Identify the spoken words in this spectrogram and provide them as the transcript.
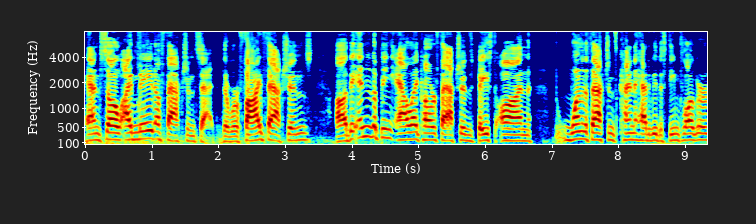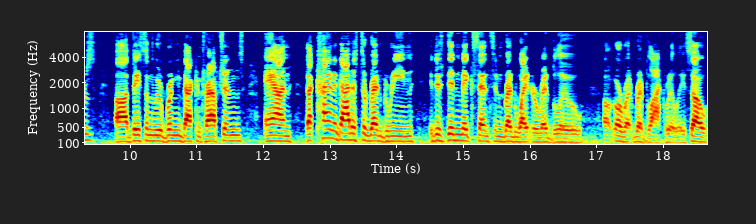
and so I made a faction set. There were five factions. Uh, they ended up being ally color factions based on one of the factions kind of had to be the Steamfloggers, uh, based on we were bringing back contraptions, and that kind of got us to red green. It just didn't make sense in red white or red blue uh, or red, red black really. So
